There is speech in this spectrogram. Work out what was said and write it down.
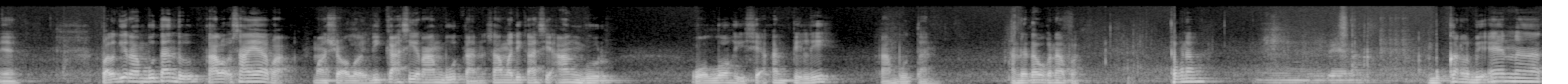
ya. Apalagi rambutan tuh kalau saya pak masya Allah dikasih rambutan sama dikasih anggur wallahi saya akan pilih rambutan. Anda tahu kenapa? Tahu kenapa? Hmm, bukan lebih enak.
